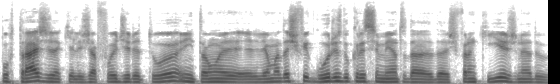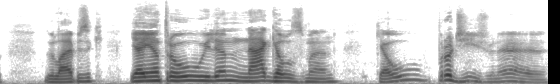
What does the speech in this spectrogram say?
por trás, né, que ele já foi diretor, então é- ele é uma das figuras do crescimento da- das franquias, né, do, do Leipzig. E aí entrou o William Nagelsmann, que é o prodígio, né?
